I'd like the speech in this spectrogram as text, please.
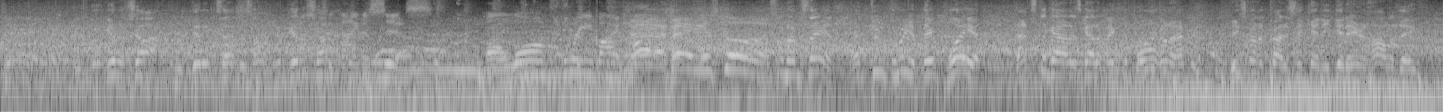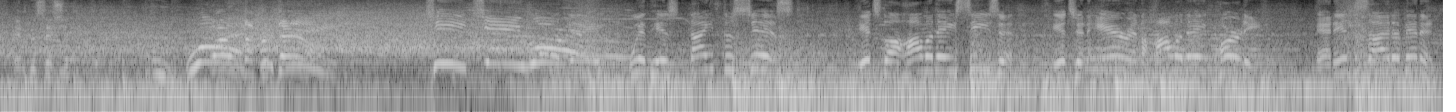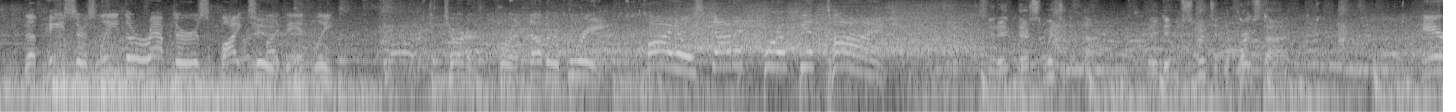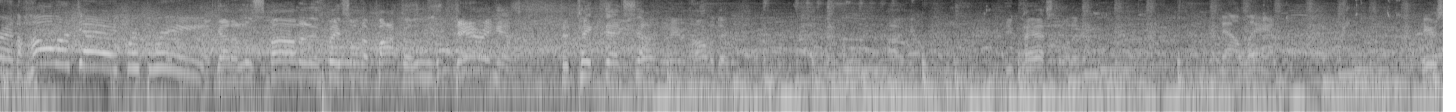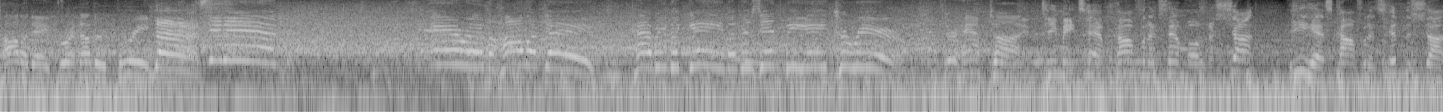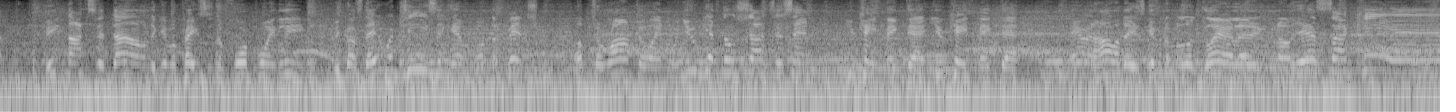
To get a shot. You get inside the zone, you get a shot. To nine assists. A long three by Holiday is good. That's what I'm saying. That 2-3, if they play it, that's the guy that's got to make the play. To, he's going to try to see can he get Aaron Holiday in position. Warren knock it down. T.J. Warren with his ninth assist. It's the holiday season. It's an Aaron Holiday party. And inside a minute, the Pacers lead the Raptors by two. By VanVleet. Turner for another three. Myles got it for a fifth time. See, they, they're switching it now. They didn't switch it the first time. Aaron Holiday for three. And got a little smile on his face on Ibaka, who was daring him to take that shot with Aaron Holiday. Uh, he, he passed on it. Now Lamb. Here's Holiday for another three. Yes! Get in! Aaron Holiday having the game of his NBA career after halftime. Teammates have confidence in him on the shot. He has confidence in the shot. He knocks it down to give the Pacers the four-point lead because they were teasing him on the bench of Toronto. And when you get those shots, they're saying, you can't make that, you can't make that. Aaron Holiday is giving them a little glare, letting them know, yes, I can.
